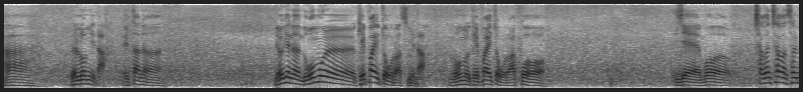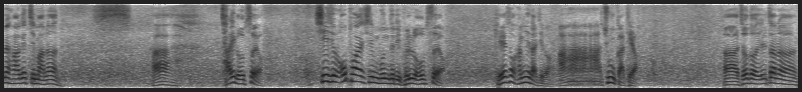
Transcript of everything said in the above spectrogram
아, 별로입니다. 일단은, 여기는 노물 갯바위 쪽으로 왔습니다. 노물 갯바위 쪽으로 왔고, 이제 뭐, 차근차근 설명하겠지만은, 아, 자리가 없어요. 시즌 오프 하신 분들이 별로 없어요. 계속 합니다, 지금. 아, 죽을 것 같아요. 아, 저도 일단은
